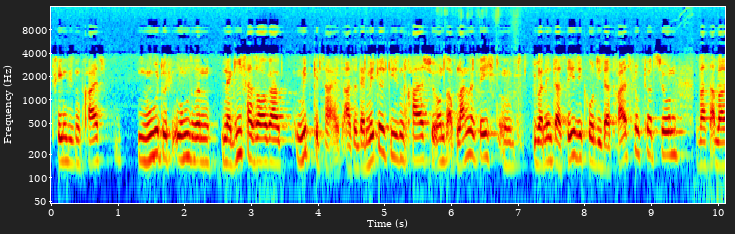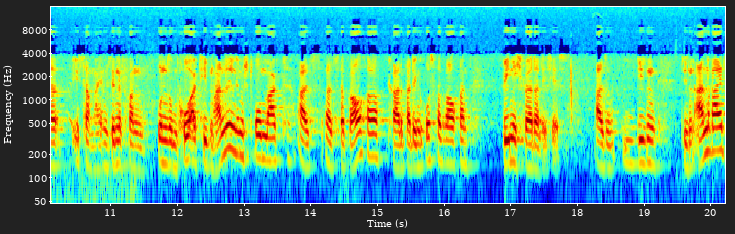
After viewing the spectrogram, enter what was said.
kriegen diesen Preis nur durch unseren Energieversorger mitgeteilt. Also der mittelt diesen Preis für uns auf lange Sicht und übernimmt das Risiko dieser Preisfluktuation, was aber, ich sag mal, im Sinne von unserem proaktiven Handeln im Strommarkt als, als Verbraucher, gerade bei den Großverbrauchern, wenig förderlich ist. Also diesen, diesen Anreiz,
